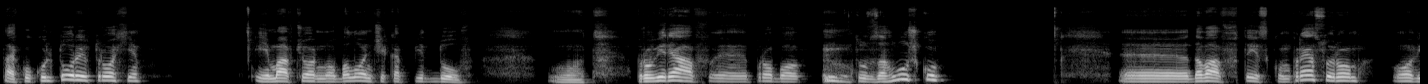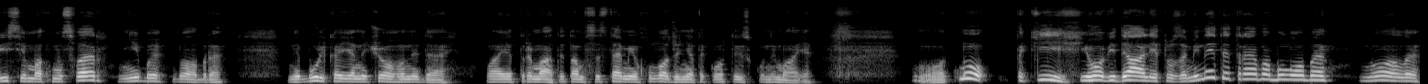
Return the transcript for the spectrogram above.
Так, укультурив трохи. І мав чорного балончика піддув. От. Провіряв, е, пробував тут заглушку. Е, давав тиск компресором. О, 8 атмосфер, ніби добре. Не булькає, нічого не де. Має тримати. Там в системі охолодження такого тиску немає. От. Ну, такий, його в ідеалі то замінити треба було би. Ну, але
